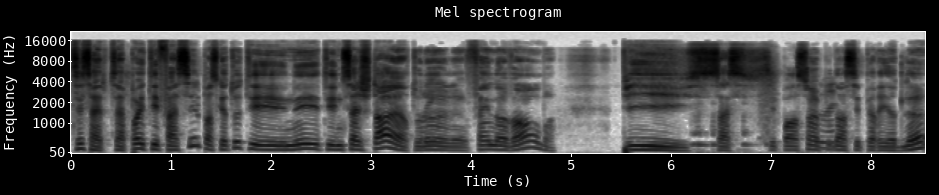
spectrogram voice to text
tu sais, ça n'a pas été facile parce que toi, tu es né, tu es une Sagittaire, toi, là, le fin novembre. Puis ça s'est passé un peu dans ces périodes-là.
